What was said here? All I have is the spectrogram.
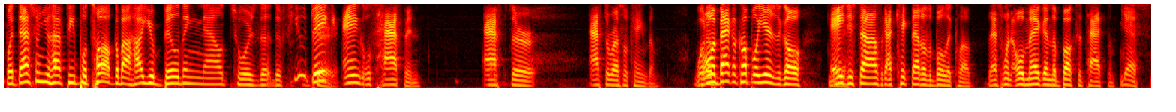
But that's when you have people talk about how you're building now towards the the future. big angles happen after after Wrestle Kingdom. What Going a- back a couple of years ago, AJ Styles got kicked out of the Bullet Club. That's when Omega and the Bucks attacked him. Yes.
